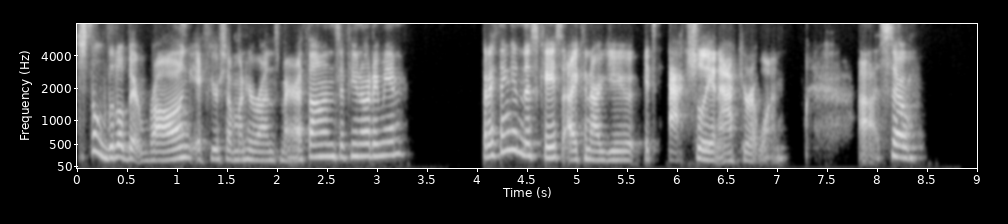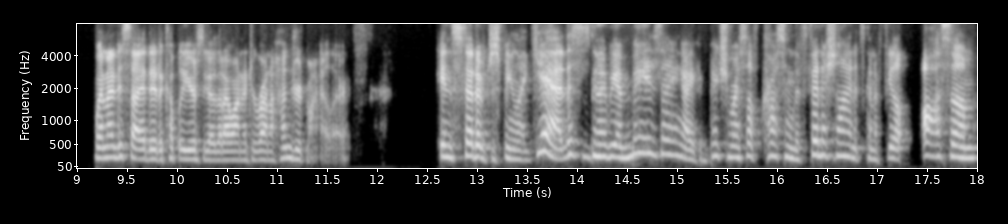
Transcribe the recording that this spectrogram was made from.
just a little bit wrong if you're someone who runs marathons, if you know what I mean. But I think in this case, I can argue it's actually an accurate one. Uh, so when I decided a couple years ago that I wanted to run a 100 miler, instead of just being like, yeah, this is going to be amazing. I can picture myself crossing the finish line. It's going to feel awesome.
